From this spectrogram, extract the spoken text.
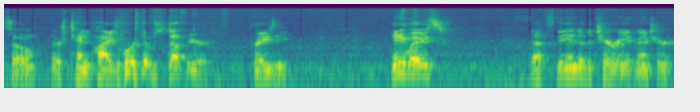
So there's 10 pies worth of stuff here. Crazy. Anyways, that's the end of the cherry adventure.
